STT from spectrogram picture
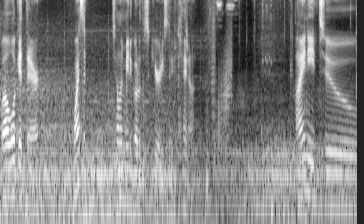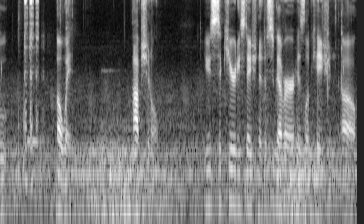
Well, we'll get there. Why is it telling me to go to the security station? Hang on. I need to... Oh, wait. Optional. Use security station to discover his location. Oh.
